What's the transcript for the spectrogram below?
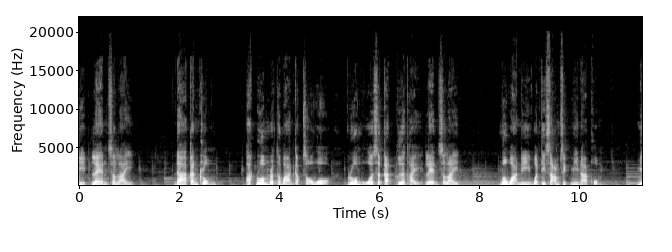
ดีตแลนสไลด์ ด่ากันขลม พักร่วมรัฐบาลกับสว รวมหัวสกัดเพื่อไทยแลนสไลด์ เมื่อวานนี้วันที่ 30 มีนาคม มี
